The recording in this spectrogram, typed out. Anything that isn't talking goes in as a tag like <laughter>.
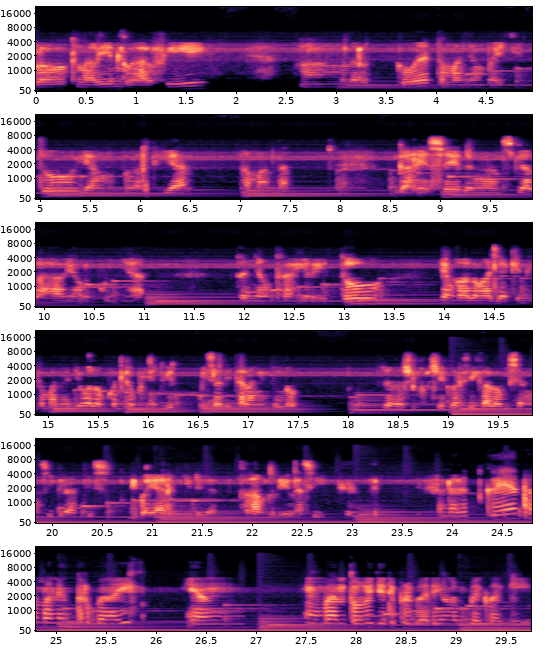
Halo, kenalin gue Alfi. Hmm, menurut gue teman yang baik itu yang pengertian, amanat, nggak rese dengan segala hal yang lo punya. Dan yang terakhir itu yang kalau ngajakin ke mana aja walaupun gak punya duit bisa ditalangin dulu. Ya, syukur-syukur sih kalau bisa ngasih gratis dibayarin gitu kan. Alhamdulillah sih. <laughs> Menurut gue teman yang terbaik yang membantu lo jadi pribadi yang lebih baik lagi.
